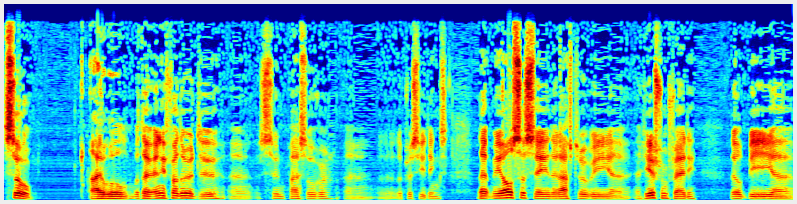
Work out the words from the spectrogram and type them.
So, I will, without any further ado, uh, soon pass over uh, the, the proceedings. Let me also say that after we uh, hear from Freddie, there'll be uh,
